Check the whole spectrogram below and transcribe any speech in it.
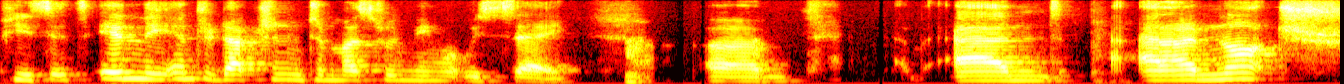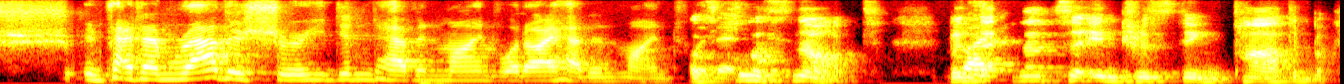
piece. It's in the introduction to "Must We Mean What We Say," um, and and I'm not. Sh- in fact, I'm rather sure he didn't have in mind what I had in mind. Of course it. not. But, but that, that's the interesting part about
